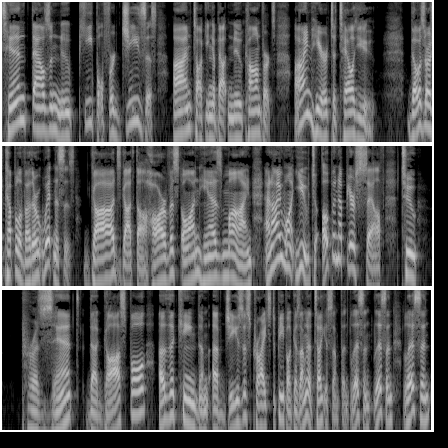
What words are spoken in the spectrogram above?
10,000 new people for Jesus. I'm talking about new converts. I'm here to tell you those are a couple of other witnesses. God's got the harvest on his mind, and I want you to open up yourself to present the gospel of the kingdom of Jesus Christ to people. Because I'm going to tell you something. Listen, listen, listen.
